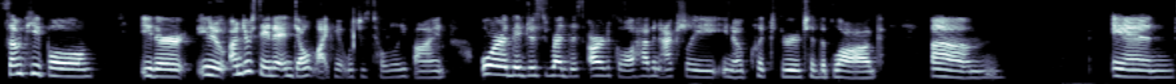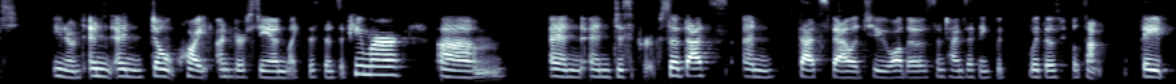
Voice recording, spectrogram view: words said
some people either, you know, understand it and don't like it, which is totally fine, or they've just read this article, haven't actually, you know, clicked through to the blog. Um and you know, and and don't quite understand like the sense of humor um and and disapprove. So that's and that's valid too. Although sometimes I think with with those people, it's not they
